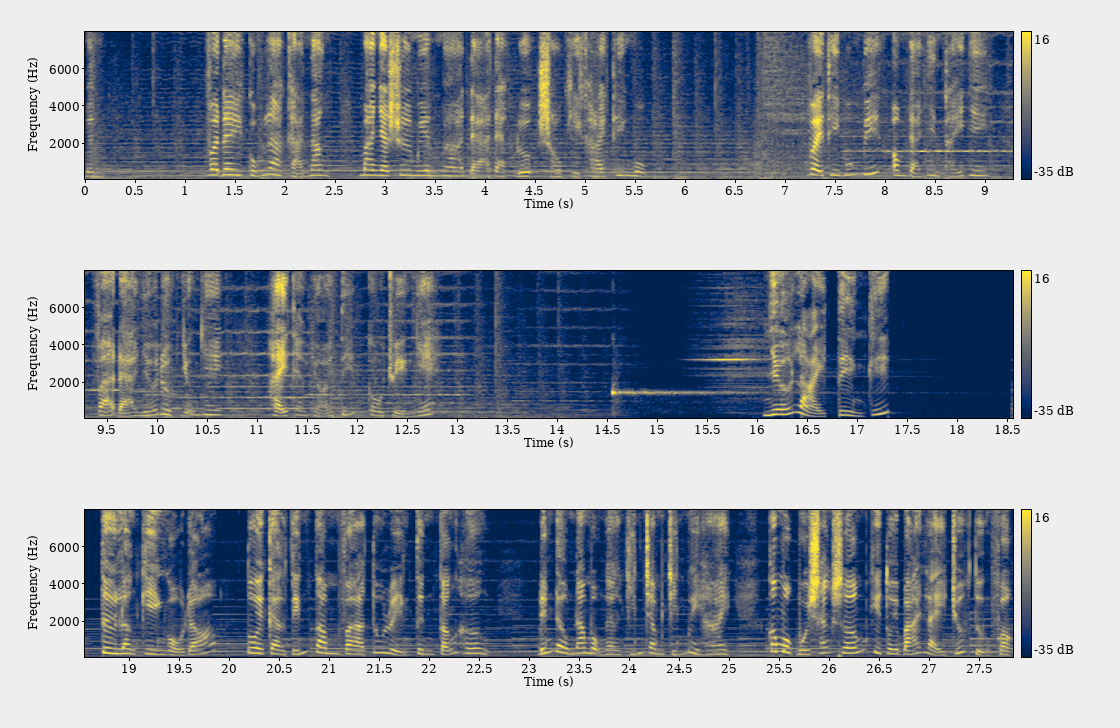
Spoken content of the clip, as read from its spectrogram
mình. Và đây cũng là khả năng mà nhà sư Myanmar đã đạt được sau khi khai thiên mục. Vậy thì muốn biết ông đã nhìn thấy gì và đã nhớ được những gì? Hãy theo dõi tiếp câu chuyện nhé! Nhớ lại tiền kiếp Từ lần kỳ ngộ đó, tôi càng tín tâm và tu luyện tinh tấn hơn. Đến đầu năm 1992, có một buổi sáng sớm khi tôi bái lạy trước tượng Phật,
